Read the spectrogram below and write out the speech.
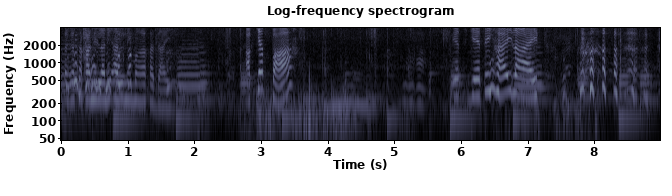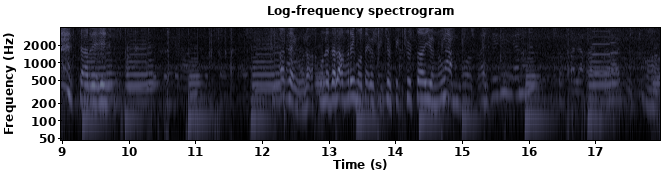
taga sa kanila ni Al ni mga kaday. Akyat pa? It's getting highlight. Charis. Agay, wala ako nadala ang remote. Ay, picture picture tayo, no? Ngambot. Ay, sige, ano? Ito pala. Oh.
